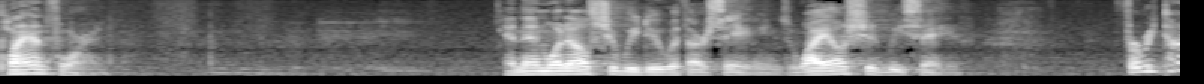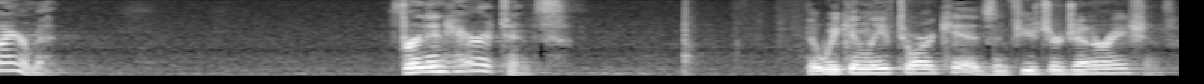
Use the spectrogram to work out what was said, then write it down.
Plan for it. And then what else should we do with our savings? Why else should we save? For retirement, for an inheritance that we can leave to our kids and future generations.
